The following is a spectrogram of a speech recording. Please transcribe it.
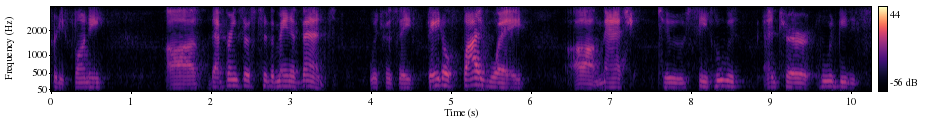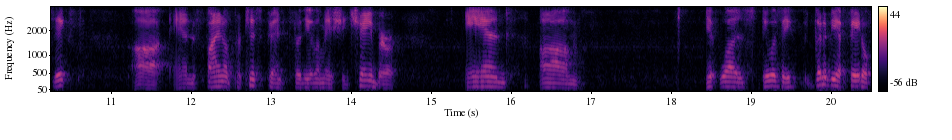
pretty funny. Uh, that brings us to the main event, which was a fatal five-way uh, match to see who would enter, who would be the sixth uh, and final participant for the Elimination Chamber, and um, it was it was a going to be a fatal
